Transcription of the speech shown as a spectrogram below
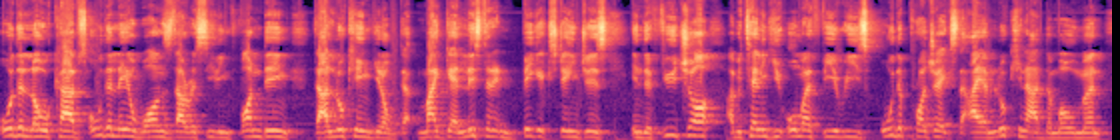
all the low caps, all the layer ones that are receiving funding, that are looking, you know, that might get listed in big exchanges in the future. I'll be telling you all my theories, all the projects that I am looking at, at the moment,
